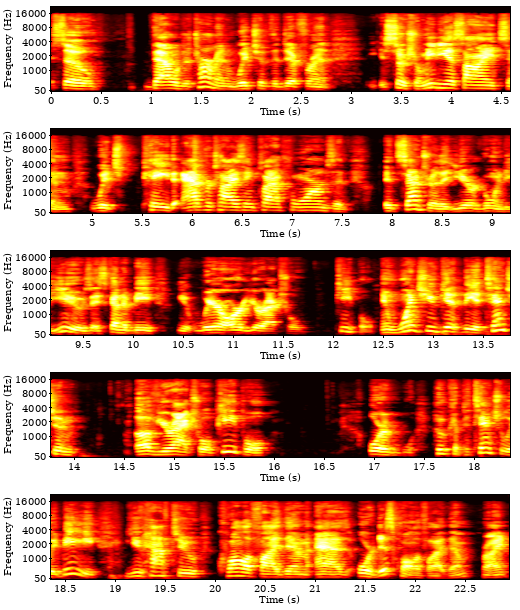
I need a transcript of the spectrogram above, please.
So that'll determine which of the different social media sites and which paid advertising platforms and etc that you're going to use it's going to be you know, where are your actual people and once you get the attention of your actual people or who could potentially be you have to qualify them as or disqualify them right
